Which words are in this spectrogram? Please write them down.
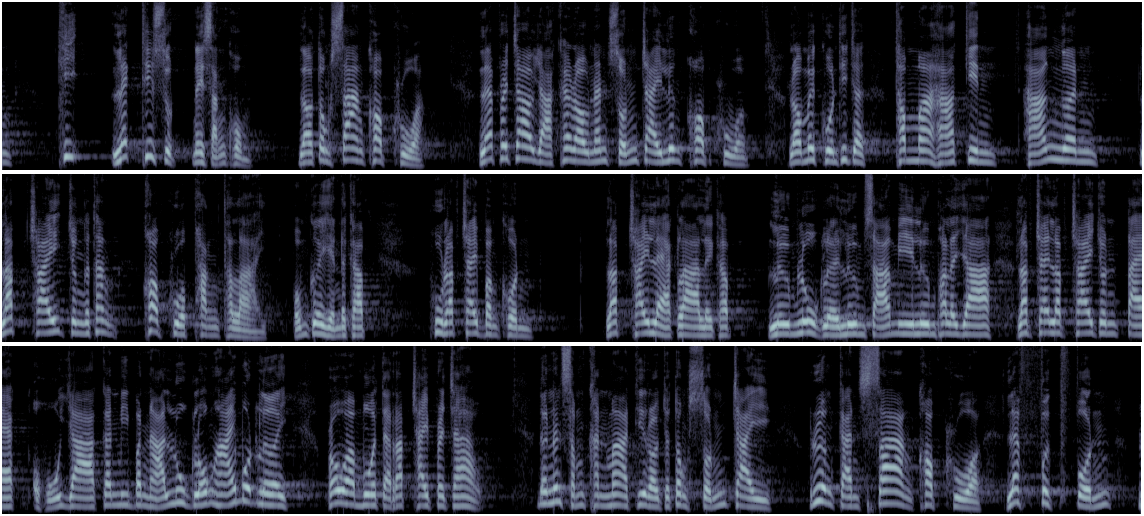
ที่เล็กที่สุดในสังคม เราต้องสร้างครอบครัว และพระเจ้าอยากให้เรานั้นสนใจเรื่องครอบครัว เราไม่ควรที่จะทำมาหากิน หาเงิน รับใช้จนกระทั่งครอบครัวพังทลาย ผมเคยเห็นนะครับ ผู้รับใช้บางคน รับใช้แหลกลาเลยครับ ลืมลูกเลย ลืมสามีลืมภรรยา รับใช้รับใช้จนแตกโอ้โหยากันมีปัญหาลูกหลงหายหมดเลย เพราะว่ามัวแต่รับใช้พระเจ้า ดังนั้นสำคัญมากที่เราจะต้องสนใจเรื่องการสร้างครอบครัว และฝึกฝน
